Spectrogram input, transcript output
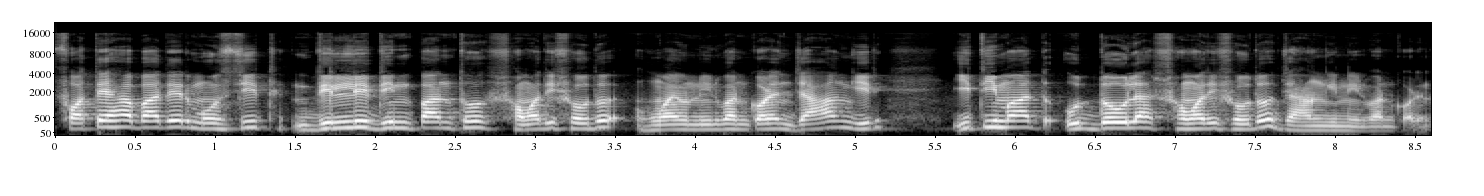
ফতেহাবাদের মসজিদ দিল্লি দিনপান্থ সমাধিসৌধ হুমায়ুন নির্মাণ করেন। জাহাঙ্গীর ইতিমাদ উদ্দৌলার সমাধিসৌধ জাহাঙ্গীর নির্মাণ করেন।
